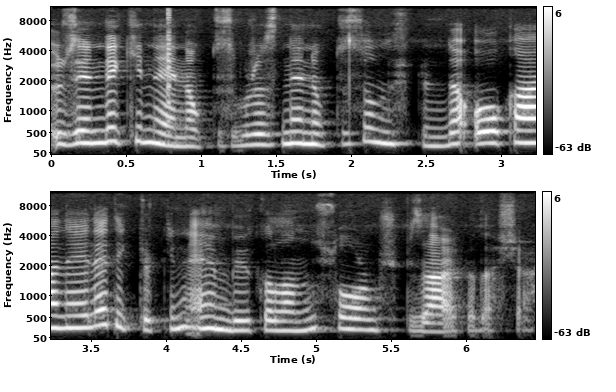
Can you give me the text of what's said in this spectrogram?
üzerindeki N noktası. Burası N noktası. Onun üstünde OKNL dikdörtgenin en büyük alanını sormuş bize arkadaşlar.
